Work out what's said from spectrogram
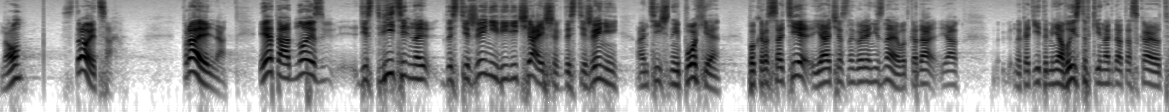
Ну, строится. Правильно. Это одно из действительно достижений, величайших достижений античной эпохи. По красоте, я, честно говоря, не знаю. Вот когда я на какие-то меня выставки иногда таскают,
